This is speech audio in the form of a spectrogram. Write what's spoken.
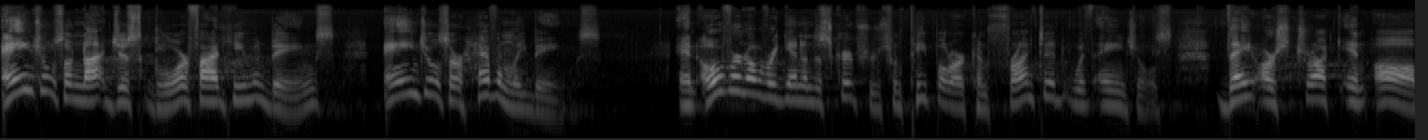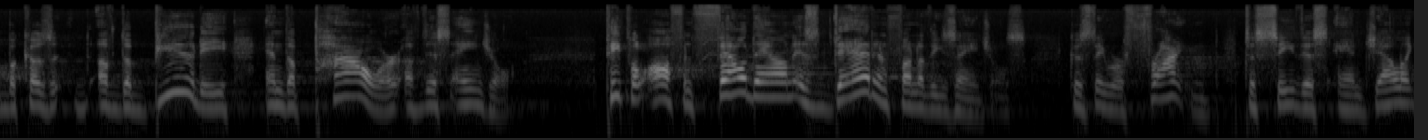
Angels are not just glorified human beings, angels are heavenly beings. And over and over again in the scriptures, when people are confronted with angels, they are struck in awe because of the beauty and the power of this angel. People often fell down as dead in front of these angels because they were frightened to see this angelic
